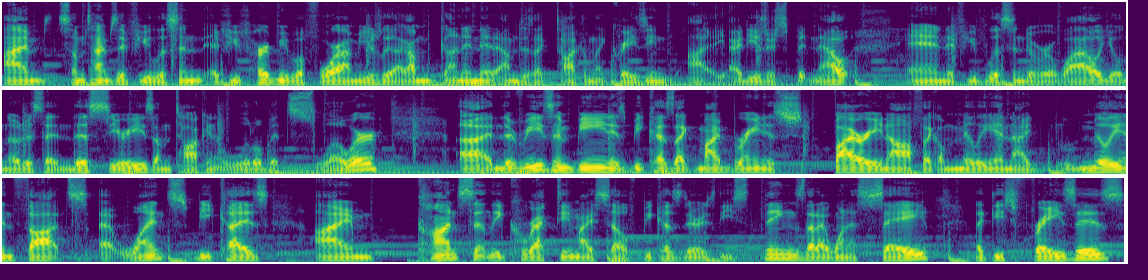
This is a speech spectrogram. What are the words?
I'm sometimes if you listen, if you've heard me before, I'm usually like I'm gunning it. I'm just like talking like crazy, and ideas are spitting out. And if you've listened over a while, you'll notice that in this series, I'm talking a little bit slower. Uh, and the reason being is because like my brain is firing off like a million, I million thoughts at once because I'm constantly correcting myself because there's these things that I want to say, like these phrases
